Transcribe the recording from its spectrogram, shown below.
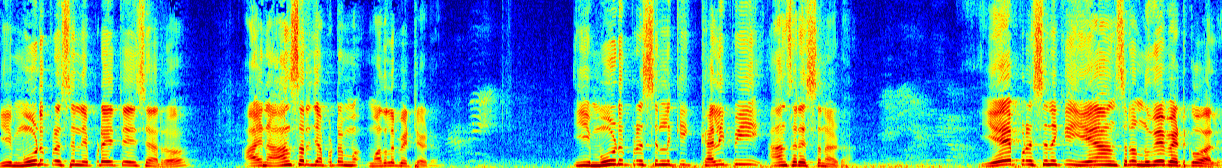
ఈ మూడు ప్రశ్నలు ఎప్పుడైతే వేశారో ఆయన ఆన్సర్ చెప్పటం మొదలుపెట్టాడు. ఈ మూడు ప్రశ్నలకి కలిపి ఆన్సర్ ఇస్తున్నాడు. ఏ ప్రశ్నకి ఏ ఆన్సర్ నువ్వే పెట్టుకోవాలి.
